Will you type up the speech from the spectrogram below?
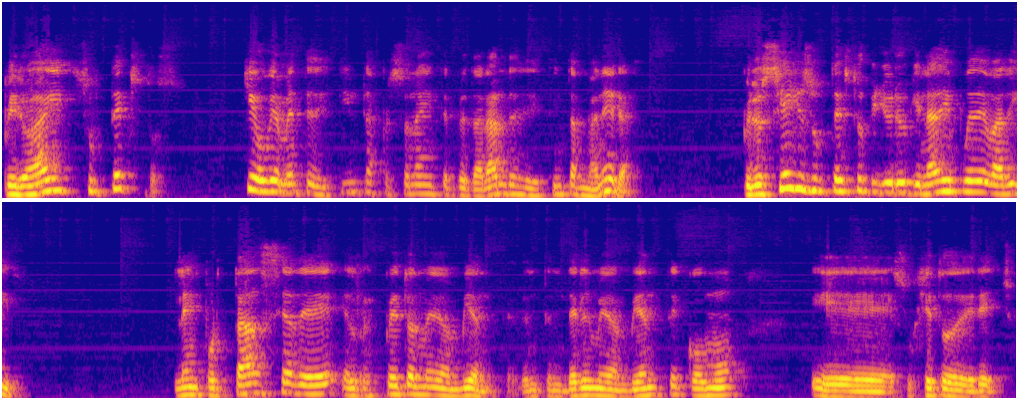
Pero hay subtextos que obviamente distintas personas interpretarán de distintas maneras. Pero sí hay un subtexto que yo creo que nadie puede evadir. La importancia del respeto al medio ambiente, de entender el medio ambiente como eh, sujeto de derecho.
